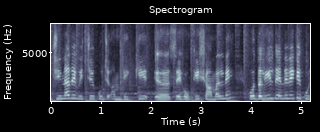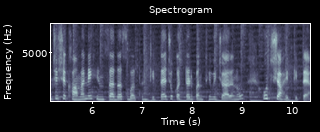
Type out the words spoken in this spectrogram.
ਜਿਨ੍ਹਾਂ ਦੇ ਵਿੱਚ ਕੁਝ ਅਮਰੀਕੀ ਸਹਿਯੋਗੀ ਸ਼ਾਮਲ ਨੇ, ਉਹ ਦਲੀਲ ਦਿੰਦੇ ਨੇ ਕਿ ਕੁਝ ਸ਼ਾਖਾਵਾਂ ਨੇ ਹਿੰਸਾ ਦਾ ਸਮਰਥਨ ਕੀਤਾ ਹੈ ਜੋ ਕੱਟੜਪੰਥੀ ਵਿਚਾਰਾਂ ਨੂੰ ਉਤਸ਼ਾਹਿਤ ਕੀਤਾ ਹੈ।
